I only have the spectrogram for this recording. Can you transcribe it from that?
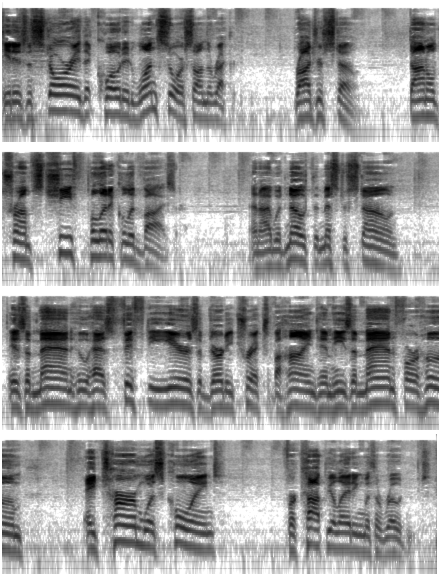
It is a story that quoted one source on the record Roger Stone, Donald Trump's chief political advisor. And I would note that Mr. Stone is a man who has 50 years of dirty tricks behind him. He's a man for whom a term was coined for copulating with a rodent.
